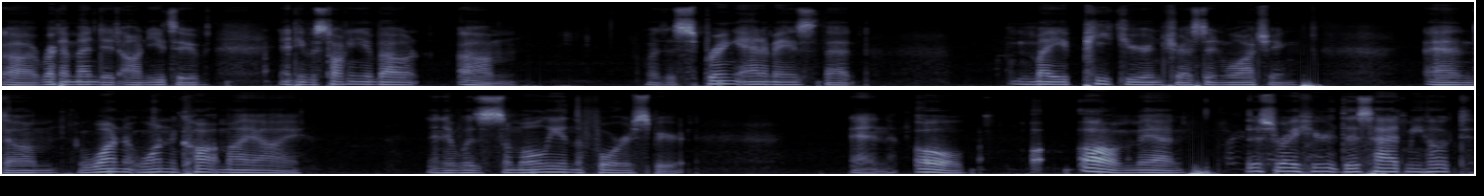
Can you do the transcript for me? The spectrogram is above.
uh, recommended on YouTube, and he was talking about um, was it spring animes that may pique your interest in watching. And um, one one caught my eye, and it was Somali the Forest Spirit. And oh, oh man, this right here, this had me hooked.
